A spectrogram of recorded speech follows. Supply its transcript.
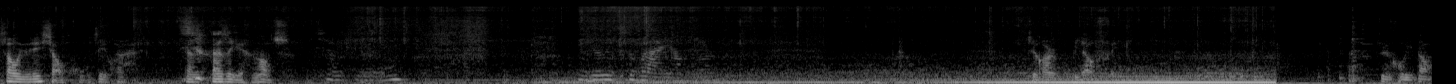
稍微有点小糊这一块，但但是也很好吃。小糊，你就是吃不来羊。这块比较肥。最后一道，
